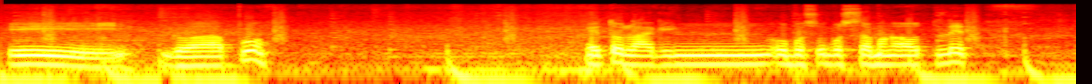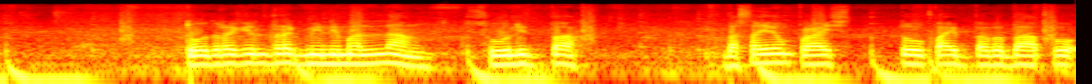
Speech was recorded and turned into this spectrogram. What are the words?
Eh, gwapo. Ito, laging ubos-ubos sa mga outlet. To drag and drag minimal lang. Sulit pa. Basta yung price, 2.5 pababa po.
